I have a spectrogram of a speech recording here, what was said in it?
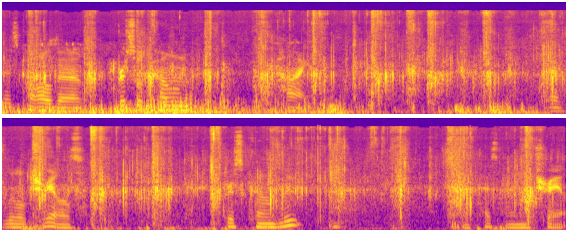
That's called uh, bristlecone pine. They have little trails. Bristlecone loop. and a Pescatine trail.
